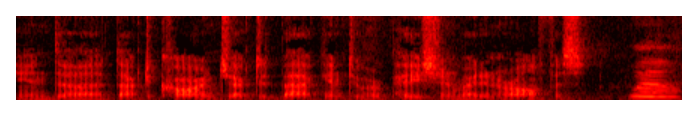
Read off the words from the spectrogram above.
and uh, Dr. Carr injected back into her patient right in her office. Wow.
